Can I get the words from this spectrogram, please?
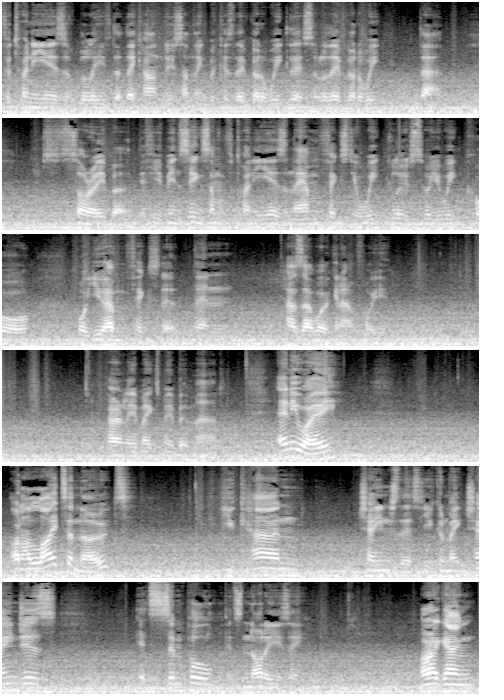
for 20 years, have believed that they can't do something because they've got a weak this or they've got a weak that. I'm sorry, but if you've been seeing someone for 20 years and they haven't fixed your weak glutes or your weak core, or you haven't fixed it, then how's that working out for you? Apparently, it makes me a bit mad. Anyway, on a lighter note, you can change this. You can make changes It's simple, it's not easy. All right, gang.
